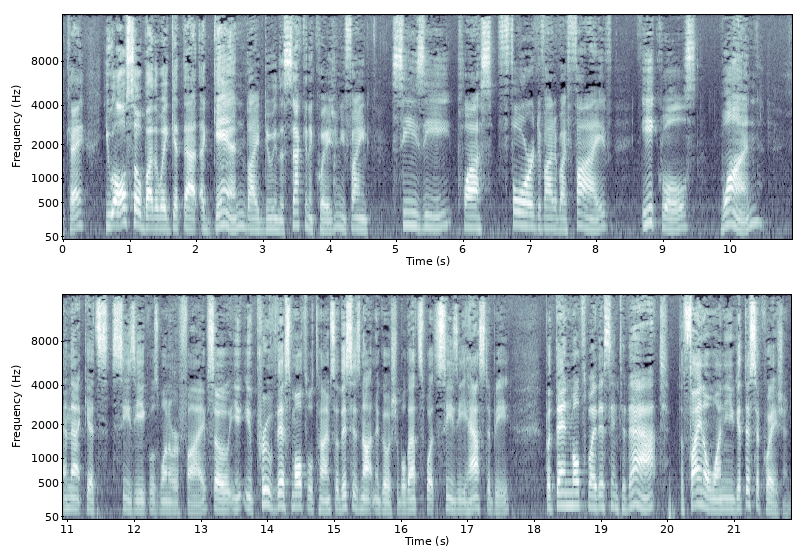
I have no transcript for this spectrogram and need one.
Okay? You also, by the way, get that again by doing the second equation. You find CZ plus 4 divided by 5 equals 1, and that gets CZ equals 1 over 5. So you, you prove this multiple times, so this is not negotiable. That's what CZ has to be. But then multiply this into that, the final one, and you get this equation.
